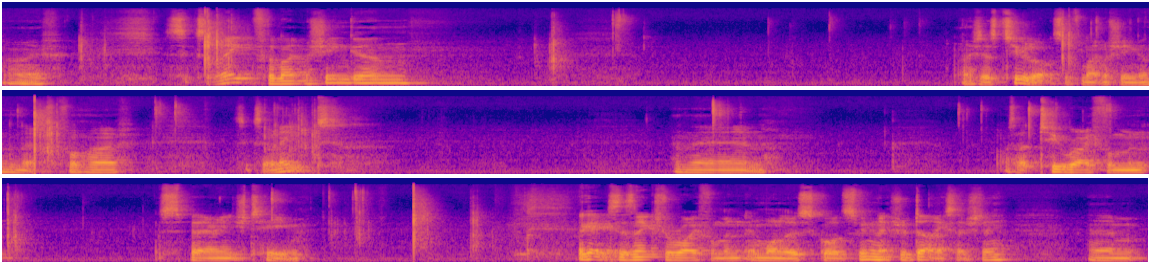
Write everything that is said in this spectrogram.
Five, eight for the light machine gun. Actually, there's two lots of light machine guns, isn't it? Four, five, six, seven, eight. And then, what's that? Two riflemen spare in each team. Okay, so there's an extra rifleman in one of those squads. So we need an extra dice, actually. Um,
